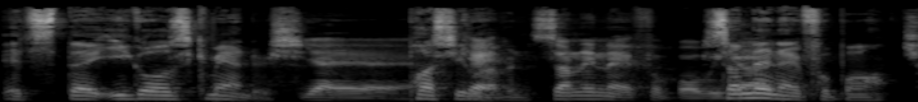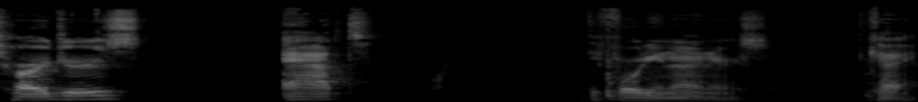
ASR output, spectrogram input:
It's the Eagles Commanders. Yeah, yeah, yeah. Plus Okay, 11. Sunday night football. We Sunday night football. Chargers at the 49ers. Okay.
